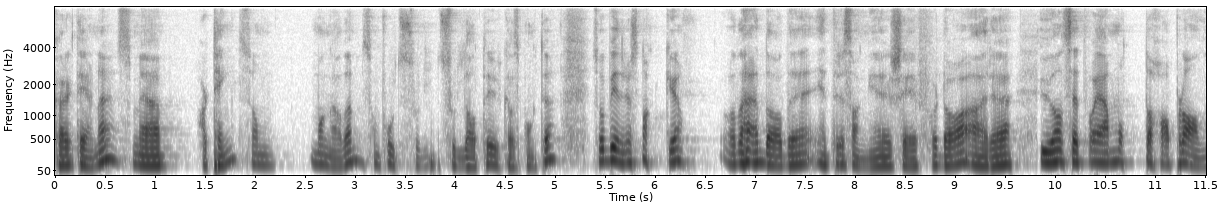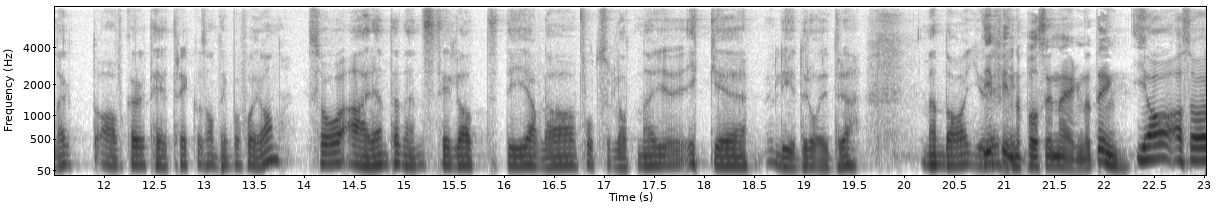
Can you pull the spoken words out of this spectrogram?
karakterene som jeg har tenkt, som mange av dem, som fotsoldater i utgangspunktet. Så begynner de å snakke. Og det er da det interessante skjer. For da er det Uansett hva jeg måtte ha planlagt av karaktertrekk og sånne ting på forhånd, så er det en tendens til at de jævla fotsoldatene ikke lyder ordre. Men da gjør De finner på sine egne ting. ja, altså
